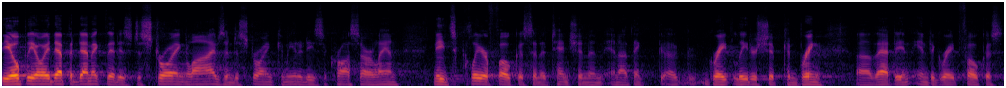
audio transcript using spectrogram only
The opioid epidemic that is destroying lives and destroying communities across our land needs clear focus and attention, and, and I think uh, great leadership can bring uh, that in, into great focus.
